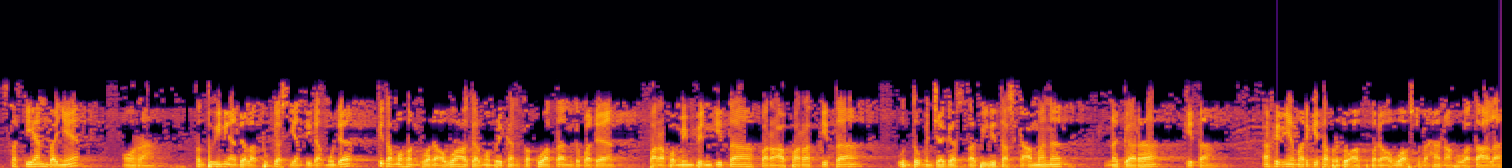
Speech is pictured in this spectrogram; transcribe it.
sekian banyak orang. Tentu ini adalah tugas yang tidak mudah. Kita mohon kepada Allah agar memberikan kekuatan kepada para pemimpin kita, para aparat kita untuk menjaga stabilitas keamanan negara kita. Akhirnya mari kita berdoa kepada Allah Subhanahu wa taala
